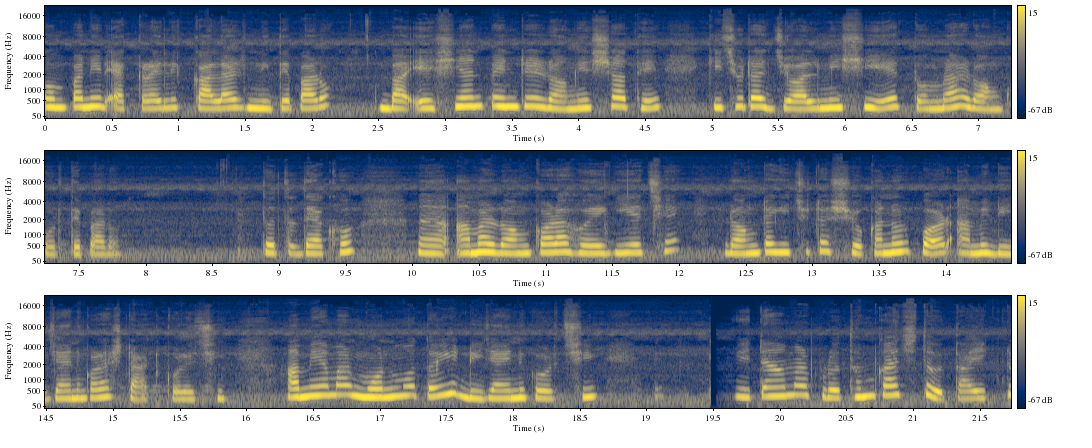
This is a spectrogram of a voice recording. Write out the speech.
কোম্পানির অ্যাক্রাইলিক কালার নিতে পারো বা এশিয়ান পেন্টের রঙের সাথে কিছুটা জল মিশিয়ে তোমরা রং করতে পারো। তো দেখো আমার রং করা হয়ে গিয়েছে। রংটা কিছুটা শুকানোর পর আমি ডিজাইন করা স্টার্ট করেছি। আমি আমার মন মতোই ডিজাইন করছি। এটা আমার প্রথম কাজ তো, তাই একটু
